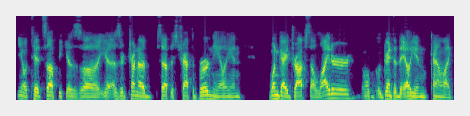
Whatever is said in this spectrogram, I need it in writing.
you know tits up because uh, yeah, as they're trying to set up this trap to burn the alien one guy drops a lighter. Well, granted the alien kind of like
